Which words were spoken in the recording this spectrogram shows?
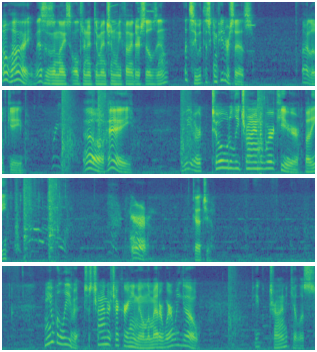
Oh, hi! This is a nice alternate dimension we find ourselves in. Let's see what this computer says. I love Gabe. Oh, hey! We are totally trying to work here, buddy. Gotcha. Can you believe it? Just trying to check our email no matter where we go. People trying to kill us.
